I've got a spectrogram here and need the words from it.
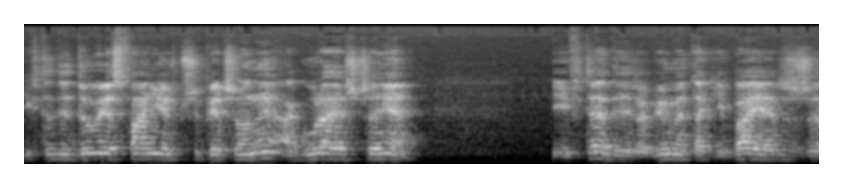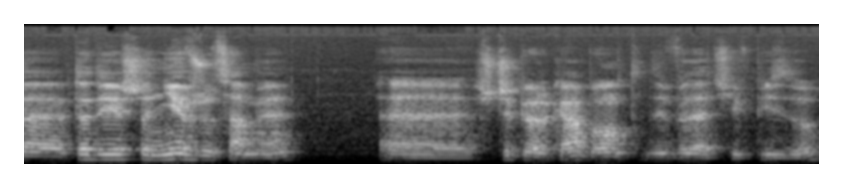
i wtedy dół jest fajnie już przypieczony, a góra jeszcze nie. I wtedy robimy taki bajer, że wtedy jeszcze nie wrzucamy e, szczypiorka, bo on wtedy wyleci w pizdu.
